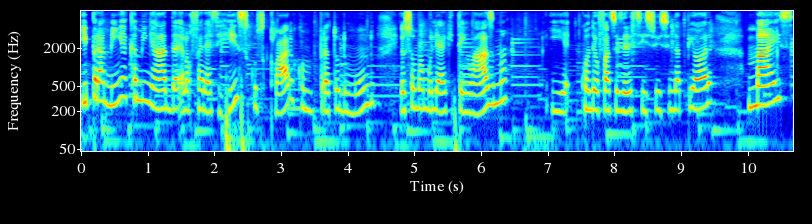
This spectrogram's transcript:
e para mim a caminhada ela oferece riscos, claro, como para todo mundo. Eu sou uma mulher que tem asma e quando eu faço exercício isso ainda piora, mas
